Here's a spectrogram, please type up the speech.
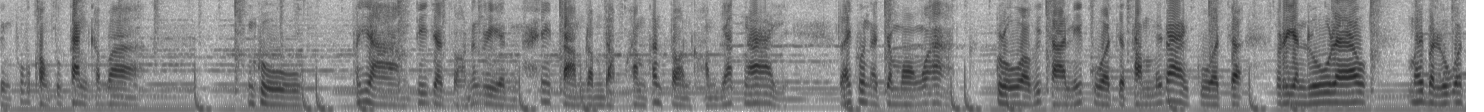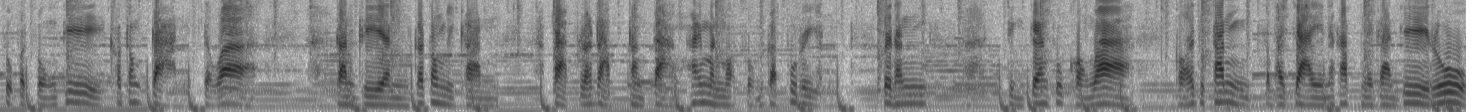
ถึงผู้ปกครองทุกท่านครับว่า คุณครูพยายามที่จะสอนนักเรียนให้ตามลำดับความขั้นตอนความยากง่าย หลายคนอาจจะมองว่า กลัววิชานี้กลัวจะทำไม่ได้ กลัวจะเรียนรู้แล้ว ไม่บรรลุวัตถุประสงค์ที่เขาต้องการ แต่ว่าการเรียนก็ต้องมีการปรับระดับต่างๆ ให้มันเหมาะสมกับผู้เรียน เพราะนั้นจึงแจ้งผู้ปกครองว่า ขอให้ทุกท่านสบายใจนะครับ ในการที่ลูก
